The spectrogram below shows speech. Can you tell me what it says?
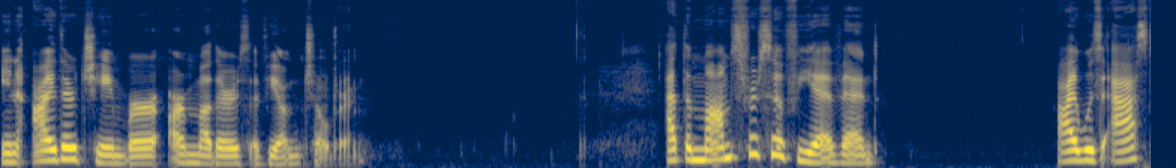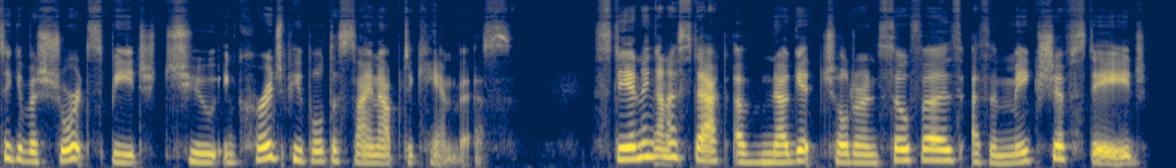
in either chamber are mothers of young children. At the Moms for Sophia event, I was asked to give a short speech to encourage people to sign up to Canvass. Standing on a stack of Nugget children's sofas as a makeshift stage,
